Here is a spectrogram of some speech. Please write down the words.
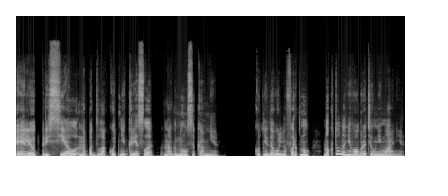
Элиот присел на подлокотник кресла, нагнулся ко мне. Кот недовольно фыркнул, но кто на него обратил внимание?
